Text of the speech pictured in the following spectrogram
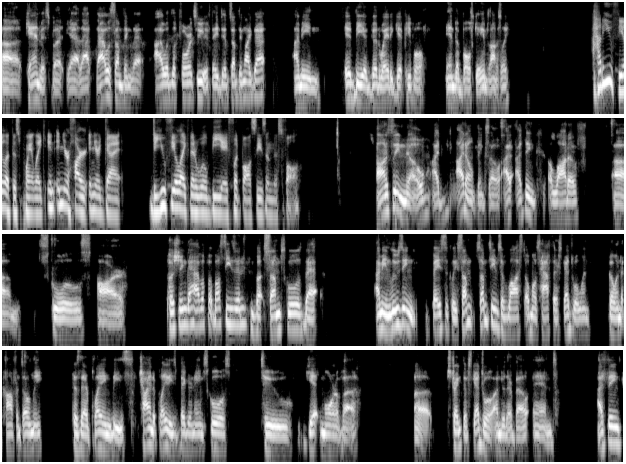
uh, Canvas. But yeah, that that was something that I would look forward to if they did something like that. I mean, it'd be a good way to get people into both games, honestly. How do you feel at this point? Like in, in your heart, in your gut, do you feel like there will be a football season this fall? Honestly, no. I I don't think so. I, I think a lot of um, schools are pushing to have a football season, but some schools that I mean, losing basically some some teams have lost almost half their schedule when going to conference only because they're playing these trying to play these bigger name schools to get more of a, a strength of schedule under their belt. And i think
